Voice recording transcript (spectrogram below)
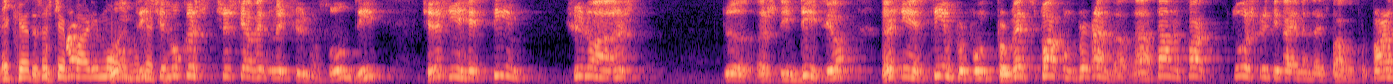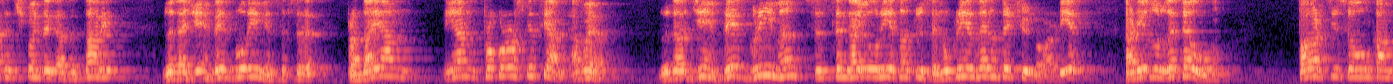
e ke çështje parimore. Unë di që nuk është çështja vetëm e Qynos, unë di që është një hetim, Qynoja është, është indicio, është një hetim për, për vetë spakun brenda, dhe ata në fakt, këtu është kritika ime ndaj spakut, përpara se të shkojnë te gazetari, duhet ta gjejnë vetë burimin, sepse prandaj janë, janë prokurorë specialë, apo jo? Duhet ta gjejnë vetë vrimën se se nga ju rrjedh aty, se nuk rrjedh vetëm te Qynoja, rrjedh, ka rrjedhur dhe te unë, pavarësisht se unë kam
